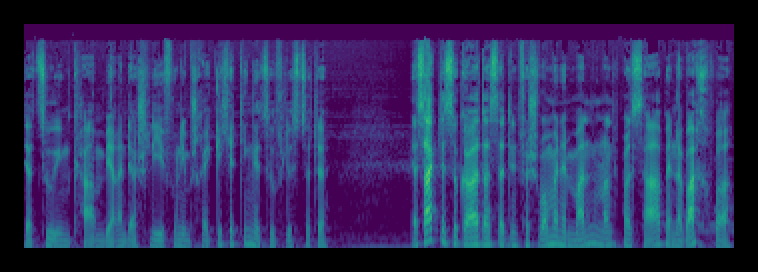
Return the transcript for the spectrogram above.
der zu ihm kam, während er schlief und ihm schreckliche Dinge zuflüsterte. Er sagte sogar, dass er den verschwommenen Mann manchmal sah, wenn er wach war,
